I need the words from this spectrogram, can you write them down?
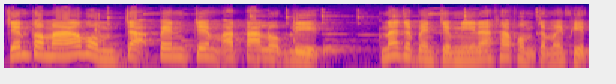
เจมต่อมาครับผมจะเป็นเจมอัตราหลบหลีก น่าจะเป็นเจมนี้นะถ้าผมจะไม่ผิด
